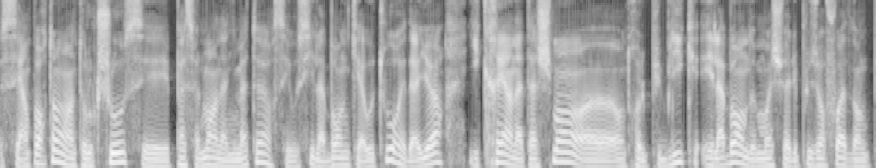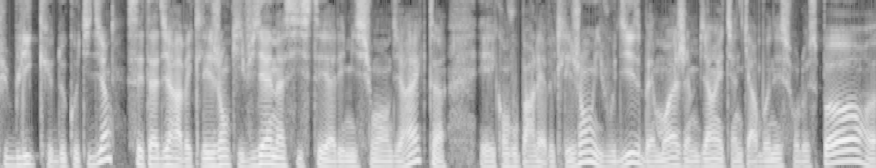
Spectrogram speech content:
c'est important, un talk show, c'est pas seulement un animateur, c'est aussi la bande qui a autour. Et d'ailleurs, il crée un attachement entre le public et la bande. Moi, je suis allé plusieurs fois dans le public de quotidien, c'est-à-dire avec les gens qui viennent assister à l'émission en direct. Et quand vous parlez avec les gens, ils vous disent, ben moi j'aime bien Étienne Carbonnet sur le sport,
